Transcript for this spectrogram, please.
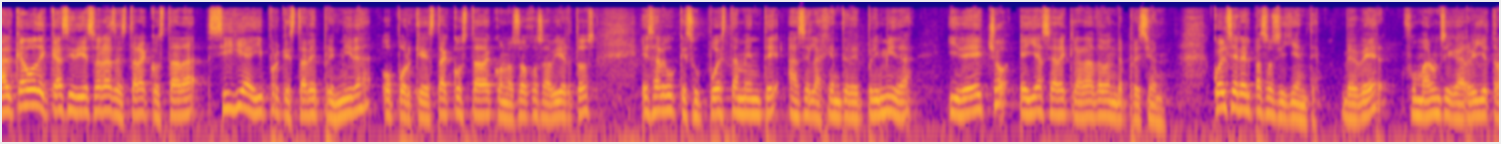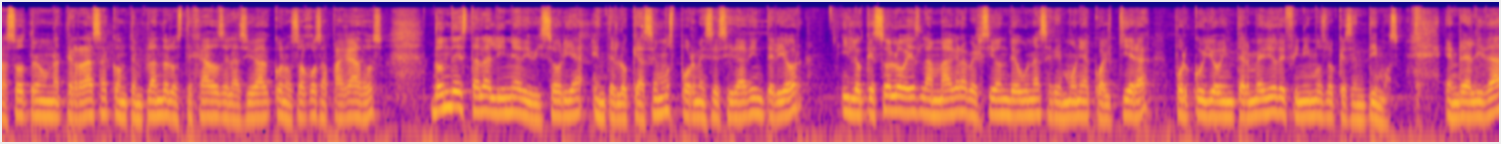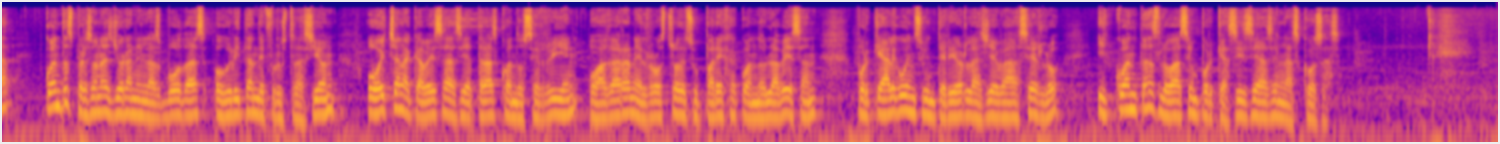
Al cabo de casi 10 horas de estar acostada, sigue ahí porque está deprimida o porque está acostada con los ojos abiertos. Es algo que supuestamente hace la gente deprimida y de hecho ella se ha declarado en depresión. ¿Cuál será el paso siguiente? Beber, fumar un cigarrillo tras otro en una terraza contemplando los tejados de la ciudad con los ojos apagados. ¿Dónde está la línea divisoria entre lo que hacemos por necesidad interior y lo que solo es la magra versión de una ceremonia cualquiera por cuyo intermedio definimos lo que sentimos. En realidad, ¿cuántas personas lloran en las bodas o gritan de frustración o echan la cabeza hacia atrás cuando se ríen o agarran el rostro de su pareja cuando la besan porque algo en su interior las lleva a hacerlo? ¿Y cuántas lo hacen porque así se hacen las cosas?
